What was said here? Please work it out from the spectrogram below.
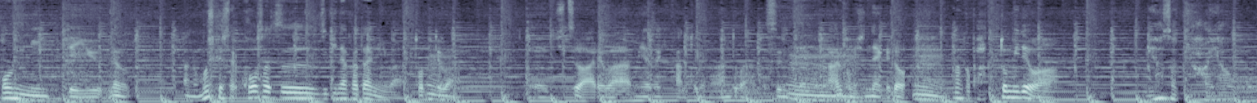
本人っていうなんかあのもしかしたら考察好きな方にはとっては、うん。えー実はあれは宮崎監督のなんとかなんですみたいなのがあるかもしれないけど、うん。なんかパッと見では宮崎駿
